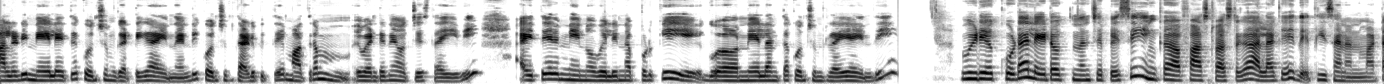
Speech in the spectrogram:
ఆల్రెడీ నేలైతే కొంచెం గట్టిగా అయిందండి. కొంచెం తడిపితే మాత్రం వెంటనే వచ్చేస్తాయి ఇవి. అయితే నేను వెళ్ళినప్పటికీ నేలంతా కొంచెం డ్రై అయింది. వీడియో కూడా లేట్ అవుతుందని చెప్పేసి ఇంకా ఫాస్ట్ ఫాస్ట్గా అలాగే తీసానమాట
